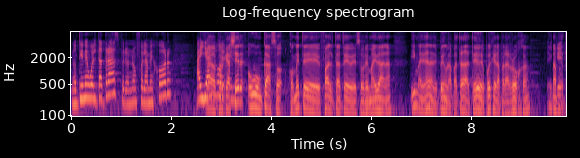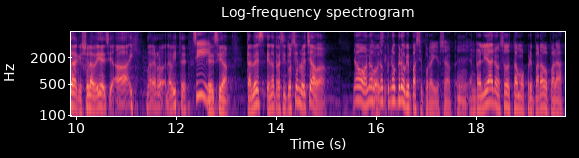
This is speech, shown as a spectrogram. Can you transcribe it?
no tiene vuelta atrás, pero no fue la mejor? ¿Hay Claro, algo porque en- ayer hubo un caso, comete falta Tevez sobre Maidana, y Maidana le pega una patada a Tevez después que era para roja. Es una que- patada que yo la veía y decía, ¡ay! Me agarró, ¿la viste? Sí. Que decía, tal vez en otra situación lo echaba. No, no, no, no creo que pase por ahí. O sea, en realidad nosotros estamos preparados para.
